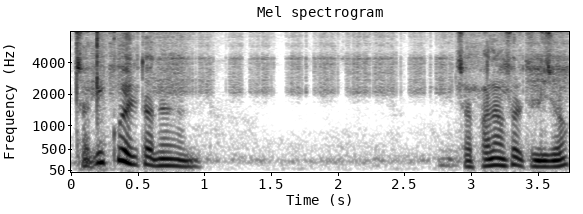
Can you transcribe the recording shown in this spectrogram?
자 입구에 일단은 자 반항 소리 들리죠?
